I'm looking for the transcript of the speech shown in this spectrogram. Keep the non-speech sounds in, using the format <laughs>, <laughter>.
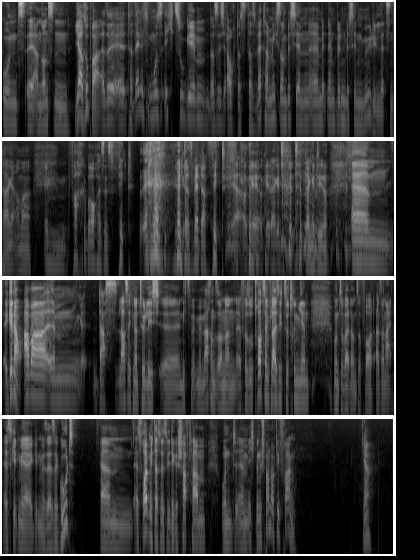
Und äh, ansonsten, ja, super. Also äh, tatsächlich muss ich zugeben, dass ich auch, dass das Wetter mich so ein bisschen äh, mitnimmt, bin ein bisschen müde die letzten Tage, aber Im Fachgebrauch heißt es fickt. <laughs> das Wetter fickt. Ja, okay, okay, danke, <laughs> danke Gino. ähm, genau, aber ähm, das lasse ich natürlich äh, nichts mit mir machen, sondern äh, versuche trotzdem fleißig zu trainieren und so weiter und so fort. Also nein, es geht mir, geht mir sehr, sehr gut. Ähm, es freut mich, dass wir es wieder geschafft haben und ähm, ich bin gespannt auf die Fragen.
